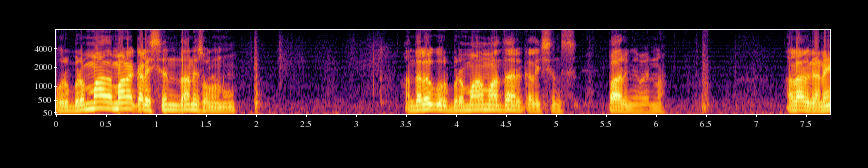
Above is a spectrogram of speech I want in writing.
ஒரு பிரம்மாதமான கலெக்ஷன் தானே சொல்லணும். அந்த அளவுக்கு ஒரு பிரம்மாதமாக தான் இருக்குது கலெக்ஷன்ஸ் பாருங்கள் வேணா நல்லா இருக்கானே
